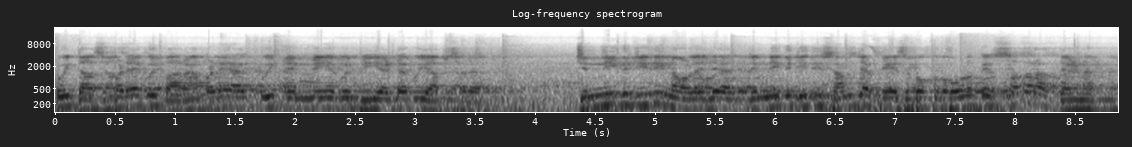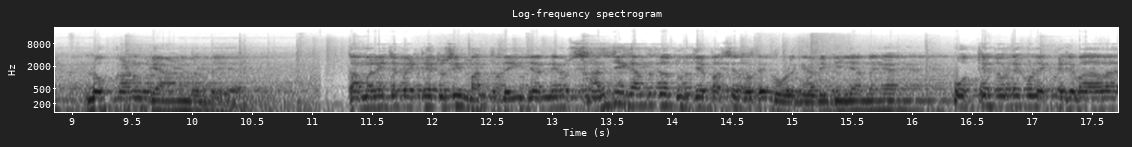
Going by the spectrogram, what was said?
ਕੋਈ 10 ਪੜਿਆ ਕੋਈ 12 ਪੜਿਆ ਕੋਈ ਐਮਏ ਕੋਈ ਬੀਐਡ ਹੈ ਕੋਈ ਅਫਸਰ ਹੈ। ਜਿੰਨੀ ਕੁ ਜਿਹਦੀ ਨੌਲੇਜ ਹੈ, ਜਿੰਨੀ ਕੁ ਜਿਹਦੀ ਸਮਝ ਹੈ ਫੇਸਬੁੱਕ ਖੋਲ ਕੇ ਸਾਰਾ ਦਿਨ ਲੋਕਾਂ ਨੂੰ ਗਿਆਨ ਦਿੰਦੇ ਆ। ਕਮਰੇ 'ਚ ਬੈਠੇ ਤੁਸੀਂ ਮੱਤ ਦੇਈ ਜਾਂਦੇ ਹੋ, ਸਾਂਝੀ ਕੰਧ ਤੋਂ ਦੂਜੇ ਪਾਸੇ ਤੁਹਾਡੇ ਗੋਲੀਆਂ ਵਿਕੀ ਜਾਂਦੀਆਂ। ਉੱਥੇ ਤੁਹਾਡੇ ਕੋਲ ਇੱਕ ਜਵਾਬ ਹੈ,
